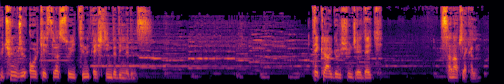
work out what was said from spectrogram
3. Orkestra Suite'nin eşliğinde dinlediniz. Tekrar görüşünceye dek sanatla kalın.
